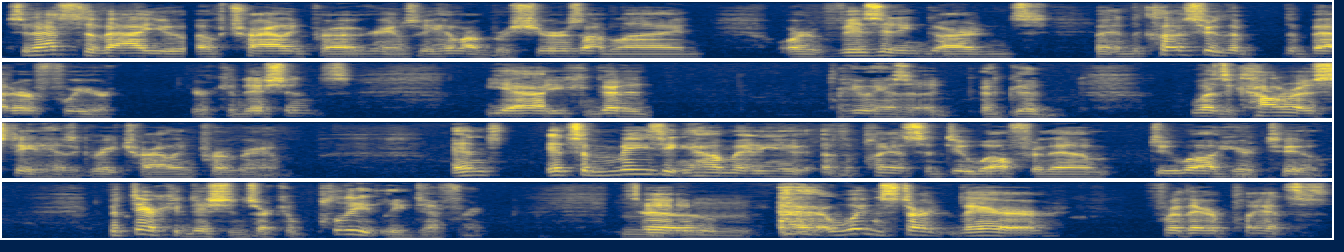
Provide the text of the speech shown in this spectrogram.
So that's the value of trialing programs. We have our brochures online or visiting gardens. And the closer, the, the better for your, your conditions. Yeah, you can go to who has a, a good, was it Colorado State has a great trialing program. And it's amazing how many of the plants that do well for them do well here too. But their conditions are completely different. So Mm. I wouldn't start there for their plants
